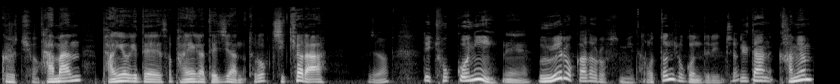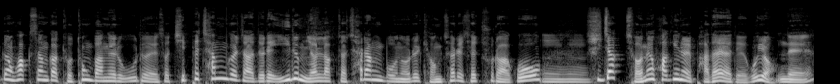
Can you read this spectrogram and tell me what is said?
그렇죠. 다만 방역에 대해서 방해가 되지 않도록 지켜라. 그죠? 근데 조건이 네. 의외로 까다롭습니다. 어떤 조건들이죠? 일단 감염병 확산과 교통 방해를 우려해서 집회 참가자들의 이름, 연락처, 차량 번호를 경찰에 제출하고 음. 시작 전에 확인을 받아야 되고요. 네.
